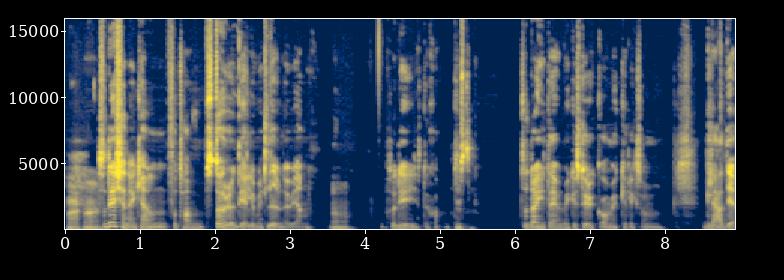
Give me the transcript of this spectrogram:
Nej. Så det känner jag kan få ta en större del i mitt liv nu igen. Så det är jätteskönt. Just det. Så där hittar jag mycket styrka och mycket liksom glädje.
